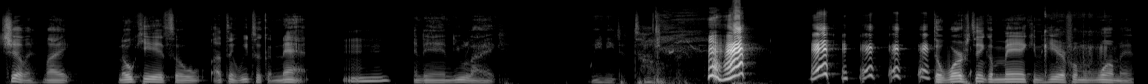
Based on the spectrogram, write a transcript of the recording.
chilling like no kids so i think we took a nap Mm-hmm. and then you like we need to talk the worst thing a man can hear from a woman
